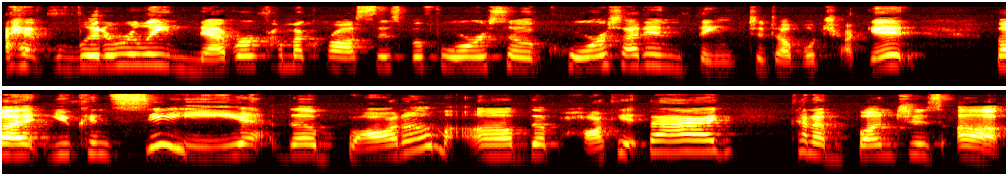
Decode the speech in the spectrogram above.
I have literally never come across this before, so of course I didn't think to double check it. But you can see the bottom of the pocket bag kind of bunches up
